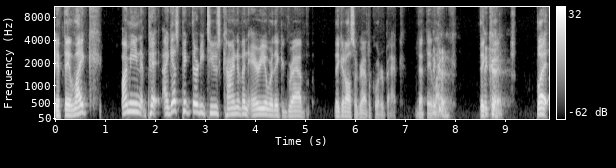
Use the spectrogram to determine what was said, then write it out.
if they like, I mean, I guess pick thirty-two is kind of an area where they could grab. They could also grab a quarterback that they, they like. Could. They, they could. could. But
